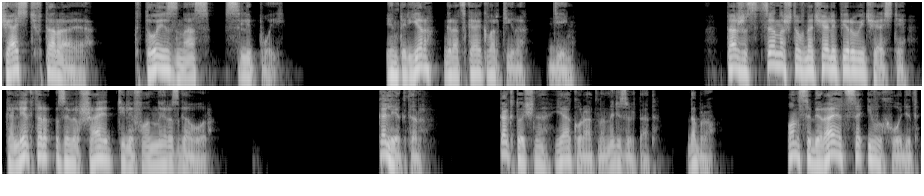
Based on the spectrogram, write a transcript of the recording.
Часть вторая. Кто из нас слепой? Интерьер — городская квартира. День. Та же сцена, что в начале первой части. Коллектор завершает телефонный разговор. Коллектор. Так точно, я аккуратно, на результат. Добро. Он собирается и выходит.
